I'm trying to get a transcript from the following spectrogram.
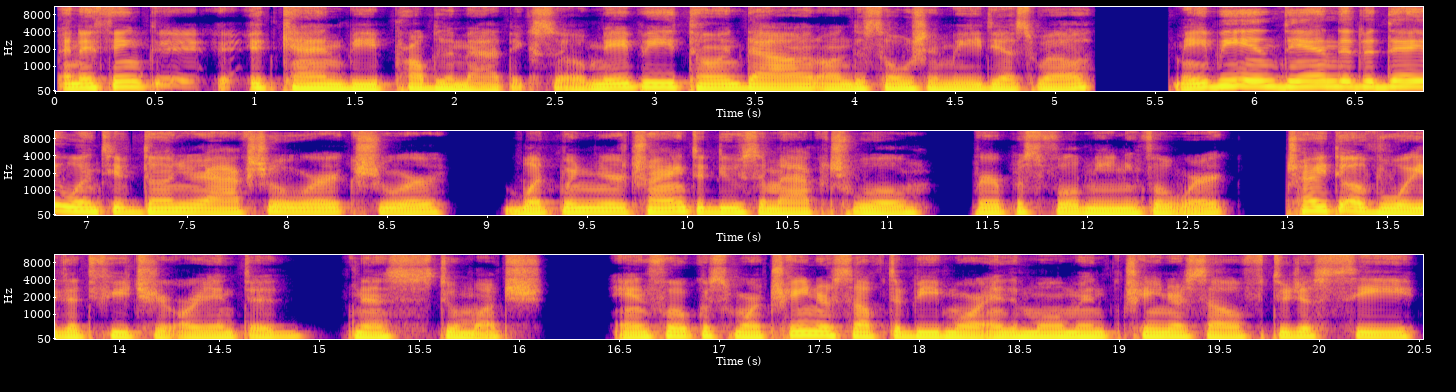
And I think it can be problematic. So maybe tone down on the social media as well. Maybe in the end of the day, once you've done your actual work, sure, but when you're trying to do some actual, purposeful, meaningful work, try to avoid that future orientedness too much and focus more. Train yourself to be more in the moment. Train yourself to just see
